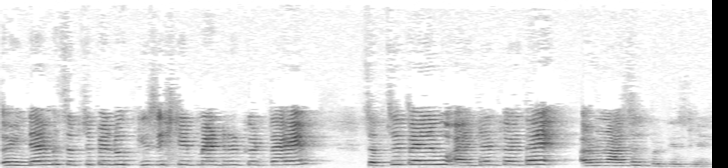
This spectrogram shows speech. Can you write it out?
तो इंडिया में सबसे पहले वो किस स्टेट में एंटर करता है? सबसे पहले वो एंटर करता है अरुणाचल प्रदेश में।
